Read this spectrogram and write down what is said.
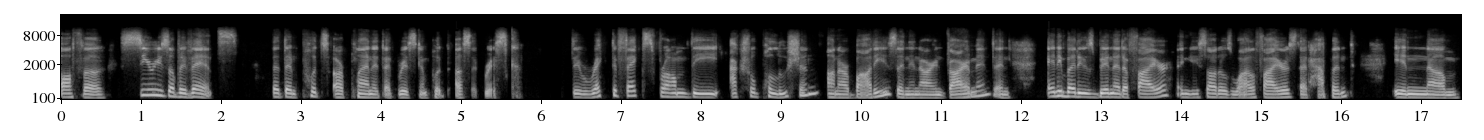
off a series of events that then puts our planet at risk and put us at risk direct effects from the actual pollution on our bodies and in our environment. And anybody who's been at a fire and you saw those wildfires that happened in um,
